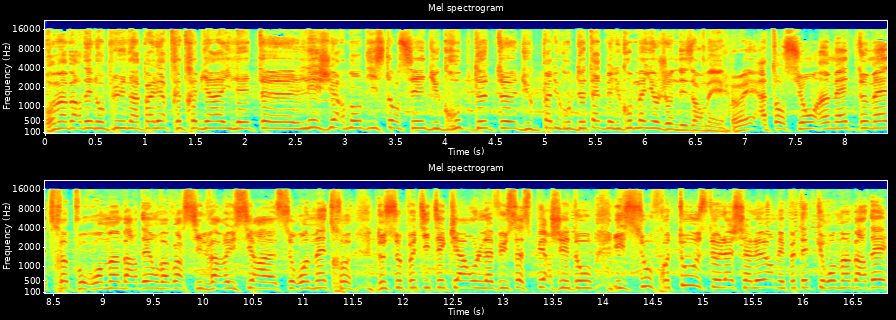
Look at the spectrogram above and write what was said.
Romain Bardet non plus n'a pas l'air très très bien. Il est euh, légèrement distancé du groupe de te- du pas du groupe de tête mais du groupe maillot jaune désormais. Oui, attention, 1 mètre, 2 mètres pour Romain Bardet. On va voir s'il va réussir à se remettre de ce petit écart. On l'a vu s'asperger d'eau. Ils souffrent tous de la chaleur, mais peut-être que Romain Bardet,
